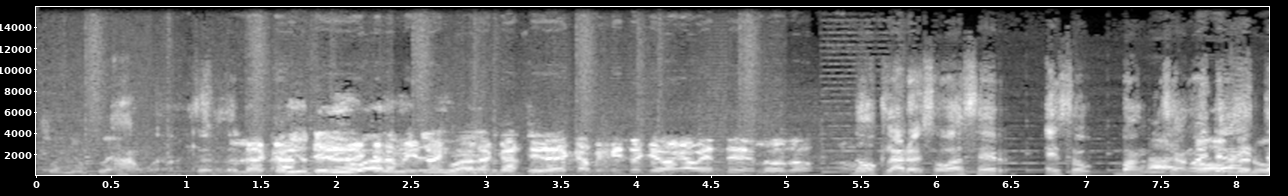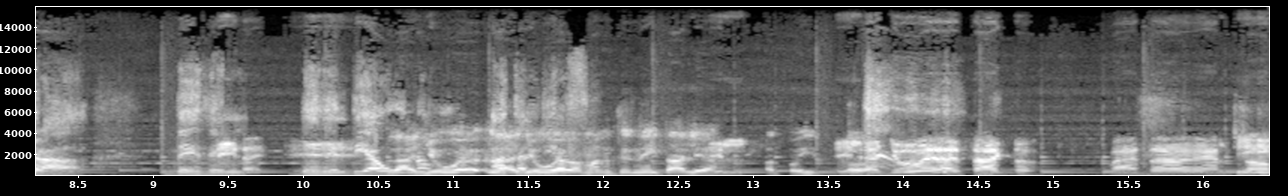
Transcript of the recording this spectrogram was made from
Un sueño play. Ah, bueno. La cantidad, yo te digo de, te camisas, digo la algo. cantidad de camisas que van a vender los dos. No, claro, eso va a ser, eso van, Ah, se van a no, vender las pero- entradas desde, el, desde el día 1 la Juve, hasta Juve día va a mantener Italia. Y- a todito. Y la lluvia, exacto. Va a entrar en el Sí, top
